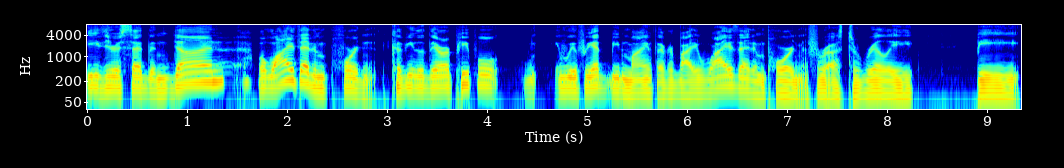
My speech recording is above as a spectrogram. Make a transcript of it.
easier said than done. But why is that important? Because you know there are people. If we have to be mindful, everybody, why is that important for us to really be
